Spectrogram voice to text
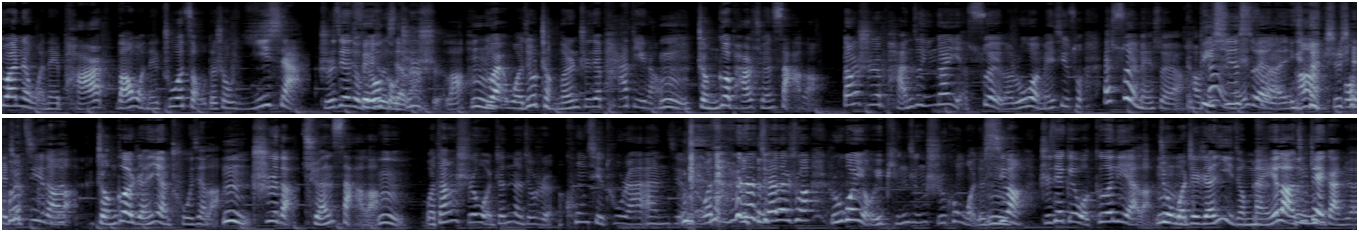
端着我那盘儿往我那桌走的时候，一下直接就给我狗吃屎了，对我就整个人直接趴地上了，整个盘全洒了。当时盘子应该也碎了，如果没记错，哎，碎没碎啊？必须碎了，应该是。我记得了，整个人也出去了，嗯，吃的全洒了，嗯。我当时我真的就是空气突然安静，我当时就觉得说，如果有一平行时空，我就希望直接给我割裂了，就我这人已经没了，就这感觉。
